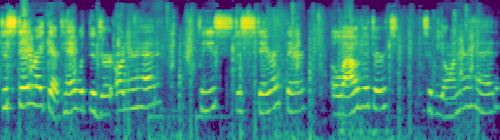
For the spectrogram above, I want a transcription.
Just stay right there, okay? With the dirt on your head. Please, just stay right there. Allow the dirt to be on your head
